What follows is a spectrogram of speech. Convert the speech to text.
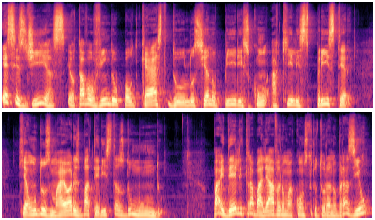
Esses dias eu estava ouvindo o podcast do Luciano Pires com Aquiles Priester, que é um dos maiores bateristas do mundo. O pai dele trabalhava numa construtora no Brasil,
